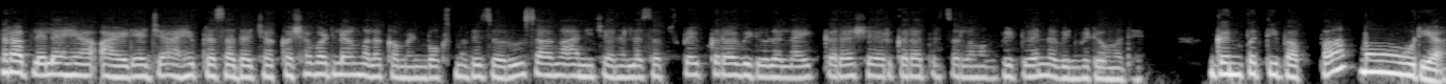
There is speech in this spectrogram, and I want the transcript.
तर आपल्याला ह्या आयडिया ज्या आहे प्रसादाच्या कशा वाटल्या मला कमेंट बॉक्समध्ये जरूर सांगा आणि चॅनलला सबस्क्राईब करा, व्हिडिओला लाईक करा, शेअर करा. तर चला मग भेटूया नवीन व्हिडिओमध्ये. गणपती बाप्पा मोरया!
